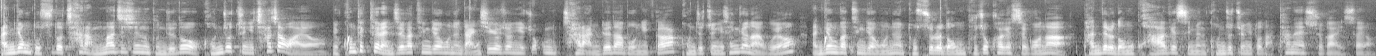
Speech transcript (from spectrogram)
안경 도수도 잘 안 맞으시는 분들도 건조증이 찾아와요. 콘택트 렌즈 같은 경우는 난시 교정이 조금 잘 안 되다 보니까 건조증이 생겨나고요. 안경 같은 경우는 도수를 너무 부족하게 쓰거나 반대로 너무 과하게 쓰면 건조증이 또 나타날 수가 있어요.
